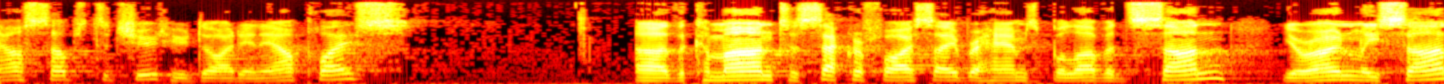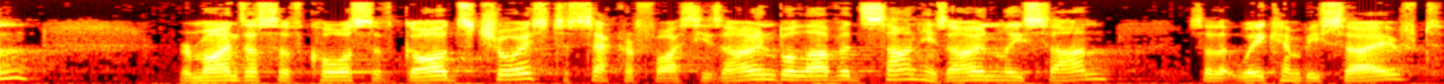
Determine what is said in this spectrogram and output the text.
our substitute, who died in our place. Uh, the command to sacrifice Abraham's beloved son, your only son, reminds us, of course, of God's choice to sacrifice his own beloved son, his only son, so that we can be saved.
